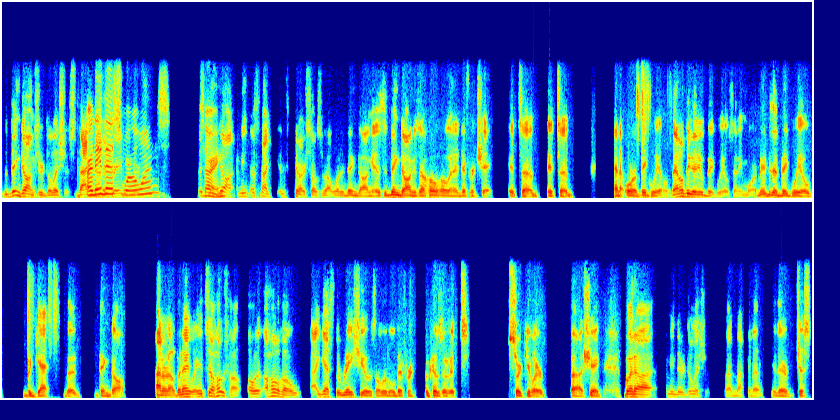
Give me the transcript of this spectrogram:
the ding dongs are delicious. That Are they the swirl ones? A Sorry. Ding dong, I mean, let's not let's kid ourselves about what a ding dong is. A ding dong is a ho ho in a different shape. It's a it's a and or a big wheel. I don't think they do big wheels anymore. Maybe the big wheel begets the ding dong. I don't know, but anyway, it's a ho ho. Oh, a ho ho. I guess the ratio is a little different because of its circular uh, shape. But uh, I mean, they're delicious. I'm not gonna. They're just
